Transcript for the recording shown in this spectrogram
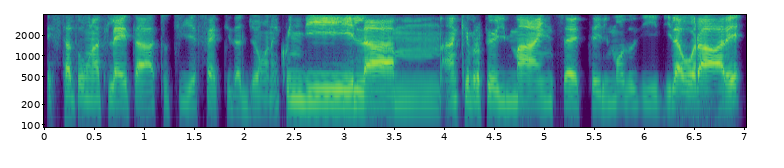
è stato un atleta a tutti gli effetti da giovane, quindi la, mh, anche proprio il mindset, il modo di, di lavorare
